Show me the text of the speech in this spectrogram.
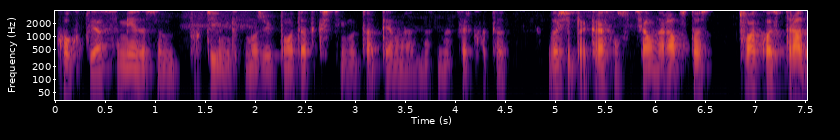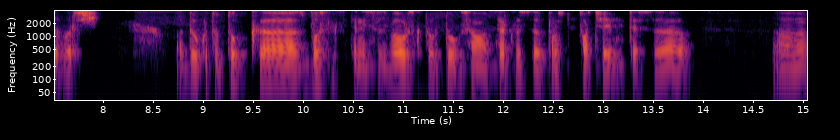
колкото аз самия да съм противник, може би по-нататък ще има тази тема на, на църквата, върши прекрасна социална работа. Тоест, това, което трябва да върши. Докато тук сблъсъците ни с Българската ортодоксална църква са просто плачевни. Те са а,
